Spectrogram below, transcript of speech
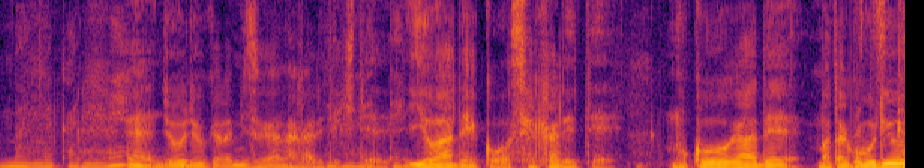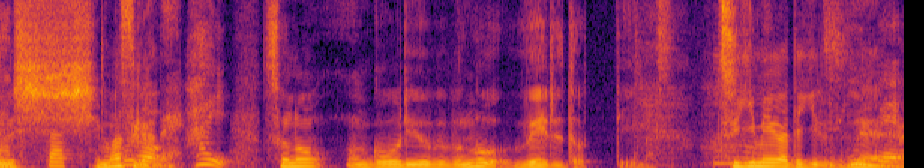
真ん中にね、え上流から水が流れてきて岩でこうせかれて向こう側でまた合流しますがね、はい、その合流部分をウェルドって言います。継ぎ目ができるんですね。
